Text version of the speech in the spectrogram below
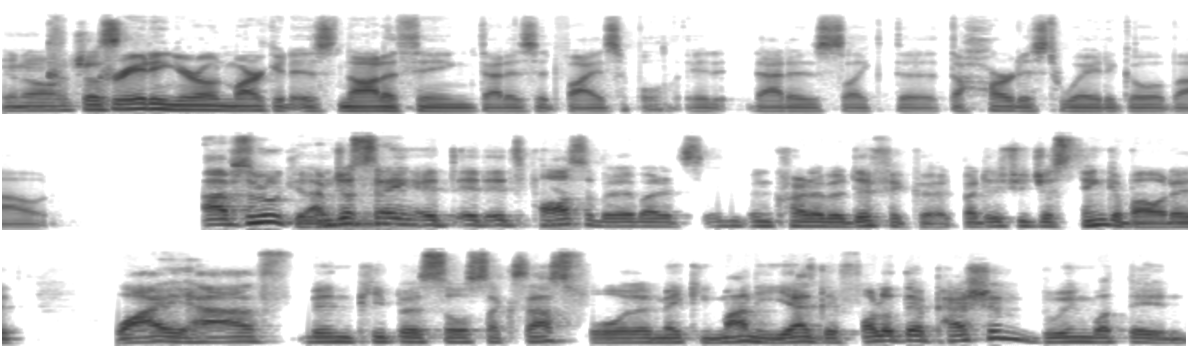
you know just creating your own market is not a thing that is advisable. It that is like the the hardest way to go about absolutely. I'm just saying it, it it's possible but it's incredibly difficult. But if you just think about it why have been people so successful in making money? Yes they followed their passion doing what they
